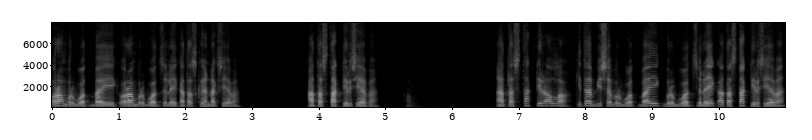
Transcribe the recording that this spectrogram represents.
orang berbuat baik, orang berbuat jelek atas kehendak siapa? Atas takdir siapa? atas takdir Allah. Kita bisa berbuat baik, berbuat jelek atas takdir siapa?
